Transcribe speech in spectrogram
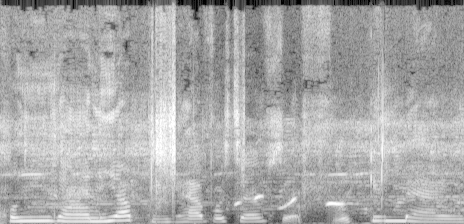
Please and yep we have ourselves a freaking battle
